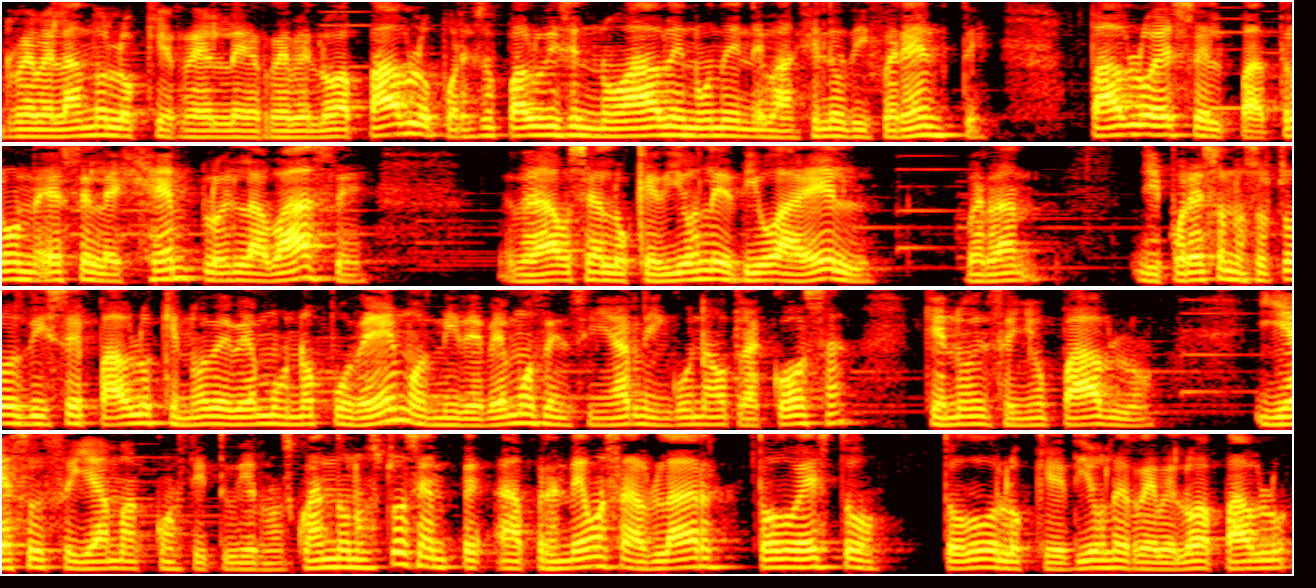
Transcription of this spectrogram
revelando lo que le reveló a Pablo. Por eso Pablo dice, no hablen un evangelio diferente. Pablo es el patrón, es el ejemplo, es la base. O sea, lo que Dios le dio a él. ¿Verdad? Y por eso nosotros dice Pablo que no debemos, no podemos ni debemos enseñar ninguna otra cosa que no enseñó Pablo. Y eso se llama constituirnos. Cuando nosotros aprendemos a hablar todo esto, todo lo que Dios le reveló a Pablo,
